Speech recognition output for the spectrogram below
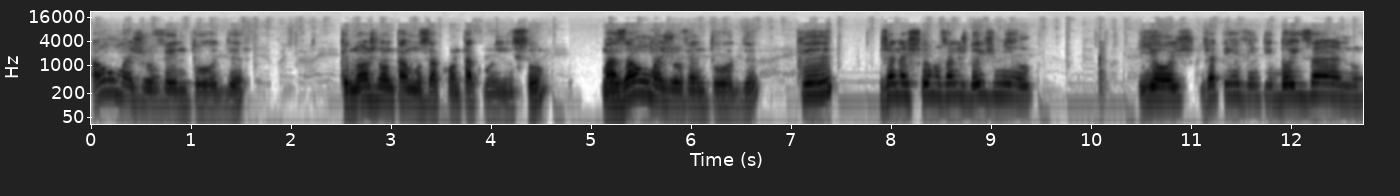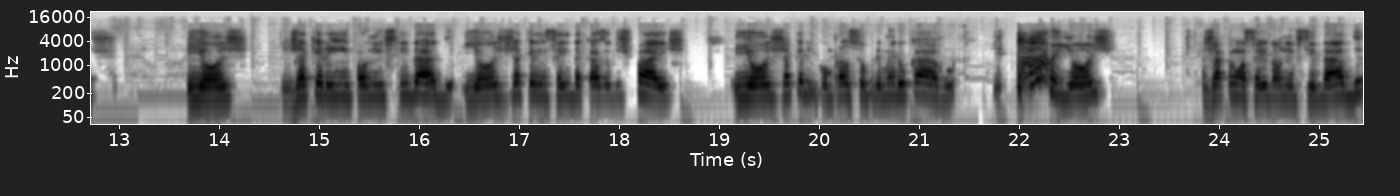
há uma juventude que nós não estamos a contar com isso, mas há uma juventude que já nasceu nos anos 2000 e hoje já tem 22 anos e hoje já querem ir para a universidade e hoje já querem sair da casa dos pais e hoje já querem comprar o seu primeiro carro e, e hoje já estão a sair da universidade,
